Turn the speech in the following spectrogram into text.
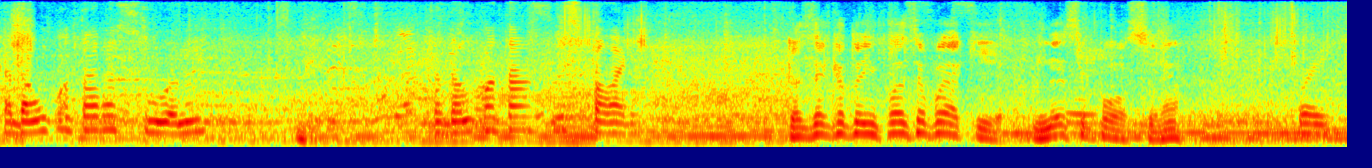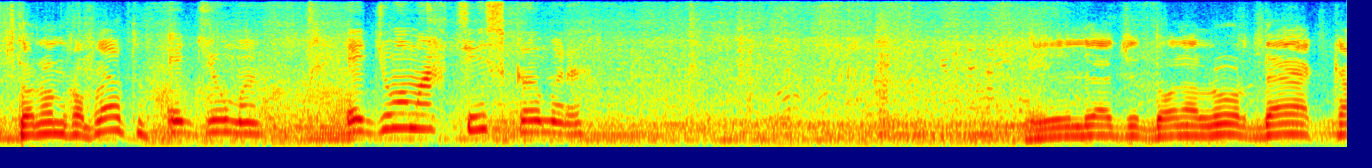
Cada um contava a sua, né? Cada um contava a sua história. Quer dizer que a tua infância foi aqui, nesse poço, né? Foi. Teu nome completo? Edilma. Edilma Martins Câmara. Ilha de Dona Lurdeca,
